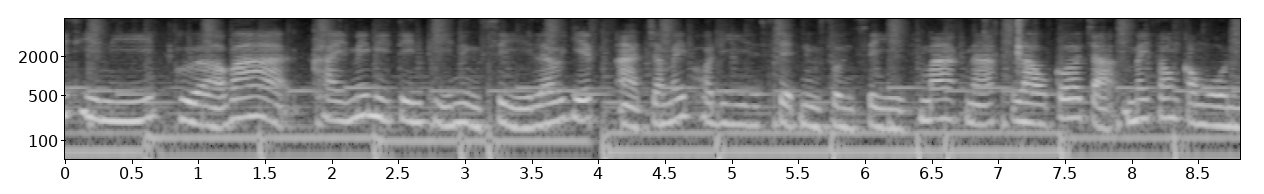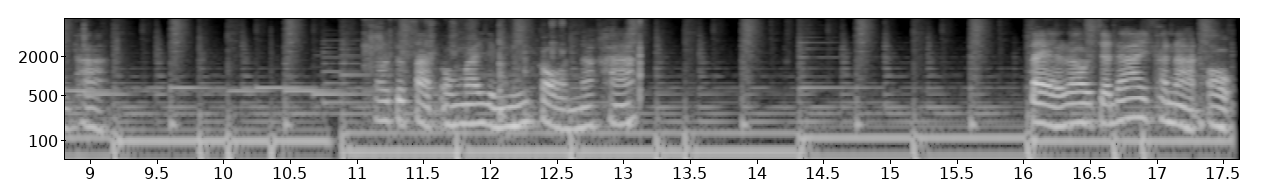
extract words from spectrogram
วิธีนี้เผื่อว่าใครไม่มีตีนผี1สีแล้วเย็บอาจจะไม่พอดีเศษ1ส่วน4มากนัก เราก็จะไม่ต้องกังวลค่ะ เราจะตัดออกมาอย่างนี้ก่อนนะคะ แต่เราจะได้ขนาดออก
